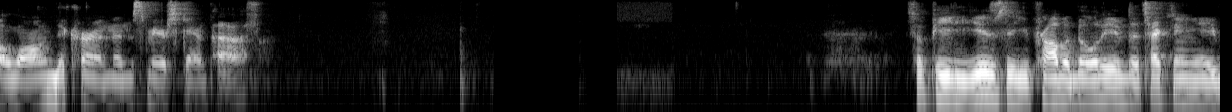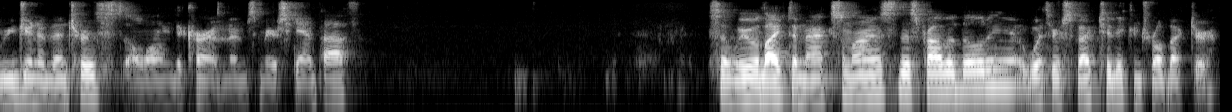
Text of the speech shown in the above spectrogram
along the current MEMS-mirror scan path. So PD is the probability of detecting a region of interest along the current MEMS-mirror scan path. So we would like to maximize this probability with respect to the control vector.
